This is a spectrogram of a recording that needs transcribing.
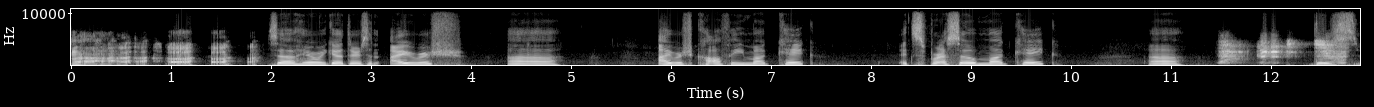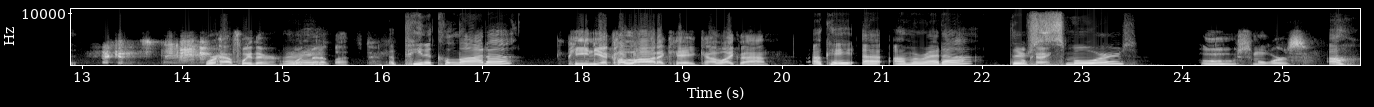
So here we go. There's an Irish, uh, Irish coffee mug cake, espresso mug cake. Uh, One minute. there's Seconds remaining. We're halfway there. All One right. minute left. a pina colada. Pina colada cake. I like that. Okay, uh, amaretto. There's Okay. s'mores. Ooh, s'mores. Oh,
